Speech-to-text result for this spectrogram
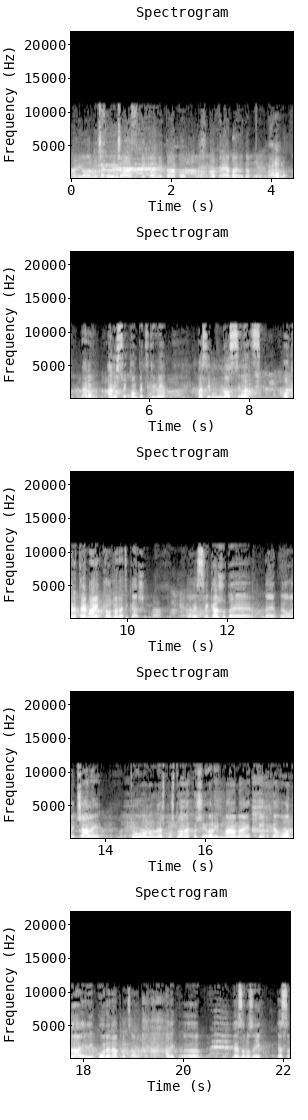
Ali oni su i vaspitani tako što trebaju da budu. Naravno, naravno. Ali su i kompetitivni. Pazi, nosilac pokreta je majka, odmah da ti kažem. Da. Ove, svi kažu da je, da je ovaj, Čale tu, ono, znaš, pošto onako živa, ali mama je tiha voda i gura napred samo. Ali, e, vezano za njih. Ja sam,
